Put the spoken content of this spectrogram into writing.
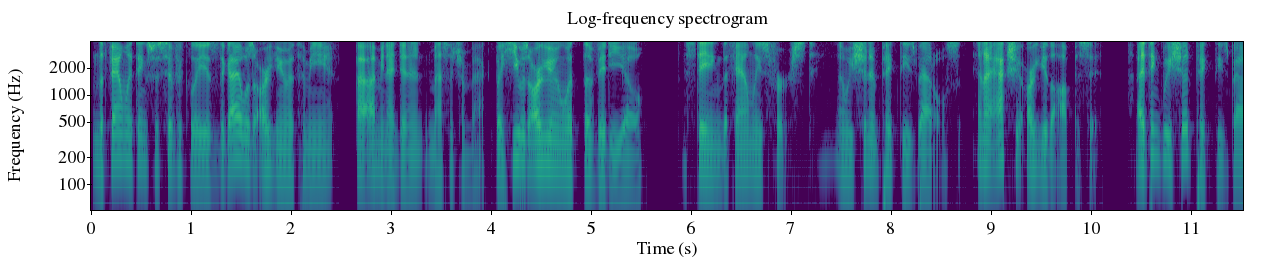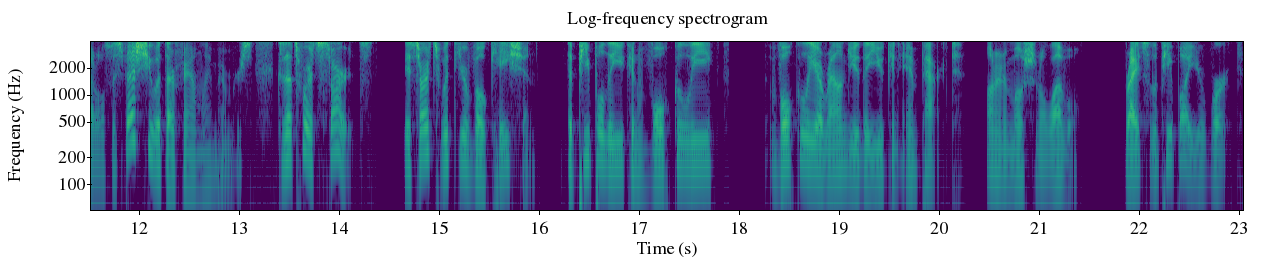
the family thing specifically is the guy was arguing with me. I, mean, I didn't message him back, but he was arguing with the video stating the families first and we shouldn't pick these battles. And I actually argue the opposite. I think we should pick these battles, especially with our family members, because that's where it starts. It starts with your vocation, the people that you can vocally, vocally around you that you can impact on an emotional level, right? So the people at your work,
